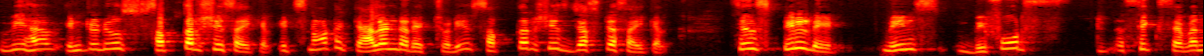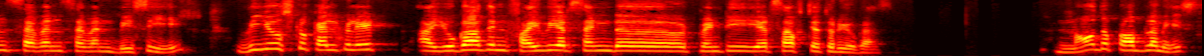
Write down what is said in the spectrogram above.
we have introduced Saptarshi cycle. It's not a calendar actually. Saptarshi is just a cycle. Since till date means before 6777 BC, we used to calculate a yugas in five years and uh, 20 years of Chatur Yugas. Now the problem is,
